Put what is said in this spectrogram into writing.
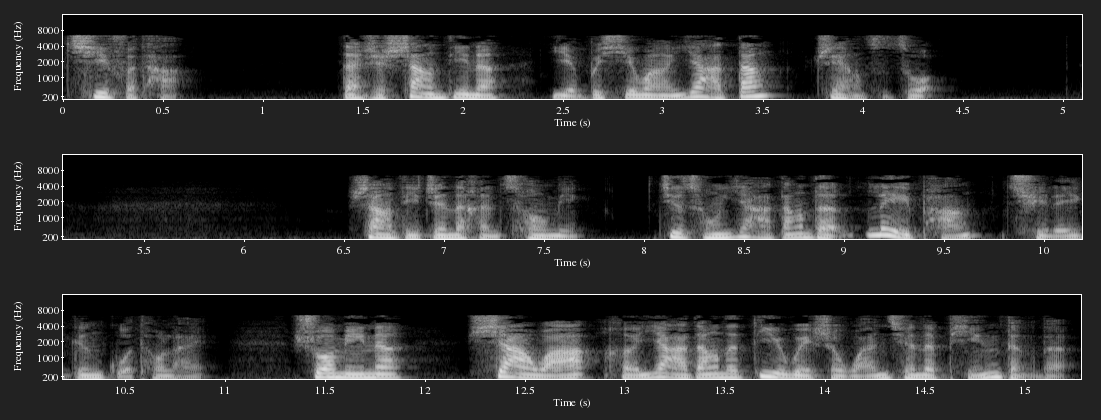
欺负他。但是上帝呢，也不希望亚当这样子做。上帝真的很聪明，就从亚当的肋旁取了一根骨头来，说明呢。夏娃和亚当的地位是完全的平等的，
